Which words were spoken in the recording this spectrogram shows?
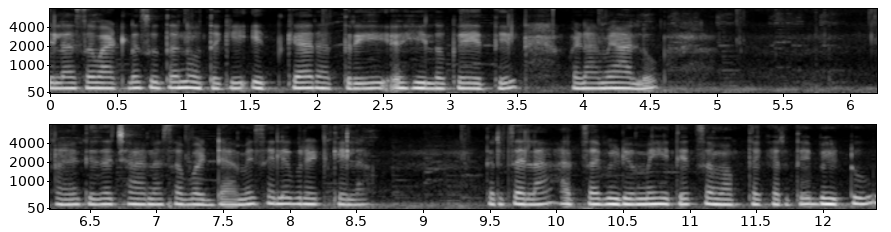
तिला असं वाटलंसुद्धा नव्हतं की इतक्या रात्री ही लोकं येतील. पण आम्ही आलो. आणि तिचा छान असा बड्डे आम्ही सेलिब्रेट केला. तर चला आजचा व्हिडिओ मी इथेच समाप्त करते. भेटू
